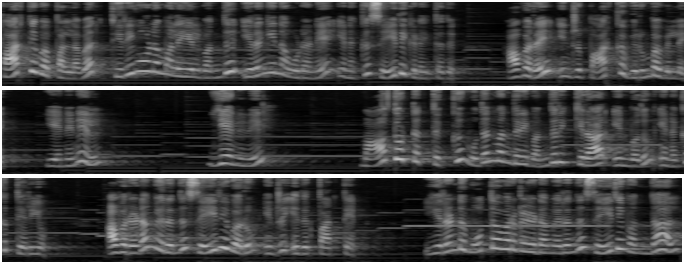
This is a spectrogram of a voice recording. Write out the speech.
பார்த்திப பல்லவர் திரிகோணமலையில் வந்து இறங்கினவுடனே எனக்கு செய்தி கிடைத்தது. அவரை இன்று பார்க்க விரும்பவில்லை. ஏனெனில் ஏனெனில் மாத்தோட்டத்துக்கு முதன் மந்திரி வந்திருக்கிறார் என்பதும் எனக்கு தெரியும். அவரிடமிருந்து செய்தி வரும் என்று எதிர்பார்த்தேன். இரண்டு மூத்தவர்களிடமிருந்து செய்தி வந்தால்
